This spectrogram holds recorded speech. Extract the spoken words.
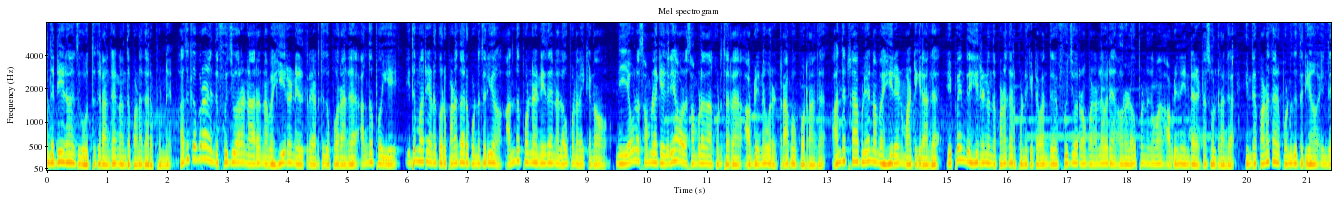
அந்த டீலும் இதுக்கு ஒத்துக்கிறாங்க நான் அந்த பணக்கார பொண்ணு. அதுக்கப்புறம் இந்த ஃபுஜிவாரா நேரம் நம்ம ஹீரோயின் இருக்கிற இடத்துக்கு போறாங்க. அங்க போய் இது மாதிரி எனக்கு ஒரு பணக்கார பொண்ணு தெரியும். அந்த பொண்ணை நீ தான் என்ன லவ் பண்ண வைக்கணும். நீ நீ எவ்வளோ சம்பளம் கேட்குறியோ அவ்வளோ சம்பளம் நான் கொடுத்துட்றேன் அப்படின்னு ஒரு ட்ராப்பை போடுறாங்க. அந்த ட்ராப்லேயே நம்ம ஹீரோயின் மாட்டிக்கிறாங்க. இப்போ இந்த ஹீரோயின் அந்த பணக்கார பொண்ணு கிட்ட வந்து ஃபுஜிவர் ரொம்ப நல்லவர் அவரை லவ் பண்ணுங்கம்மா அப்படின்னு இன்டெரக்டாக சொல்கிறாங்க இந்த பணக்கார பொண்ணுக்கு தெரியும் இந்த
